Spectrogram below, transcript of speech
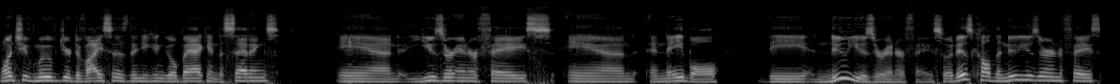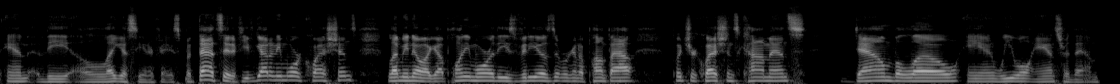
once you've moved your devices, then you can go back into settings and user interface and enable the new user interface. So it is called the new user interface and the legacy interface. But that's it. If you've got any more questions, let me know. I got plenty more of these videos that we're going to pump out. Put your questions, comments down below and we will answer them.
